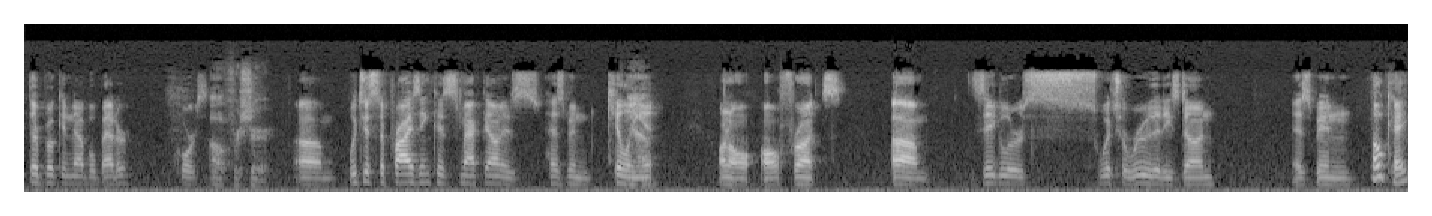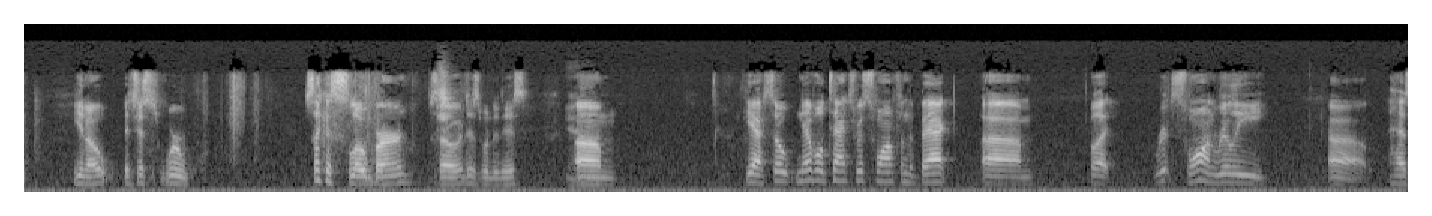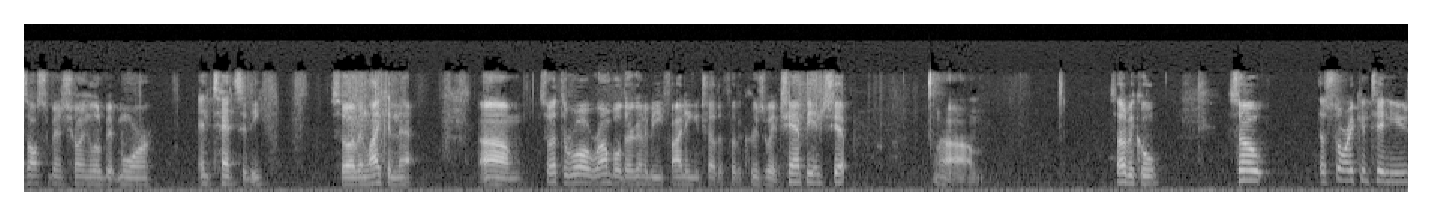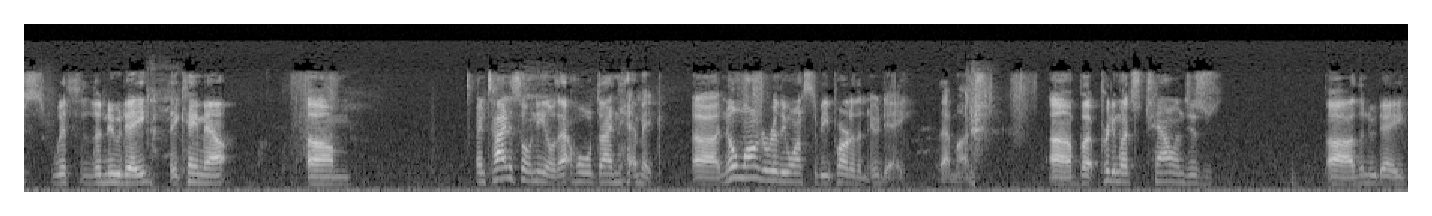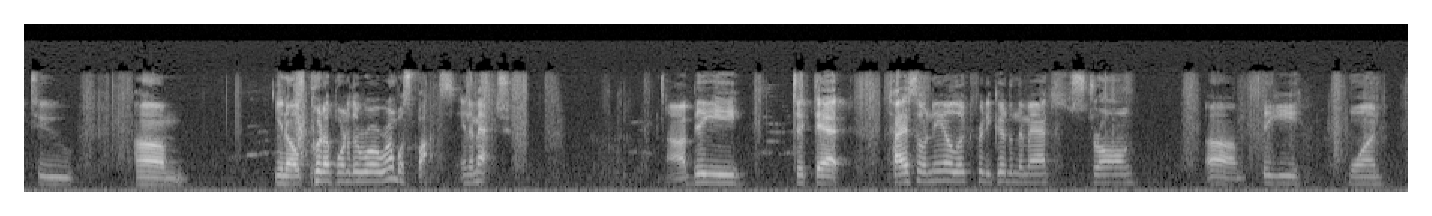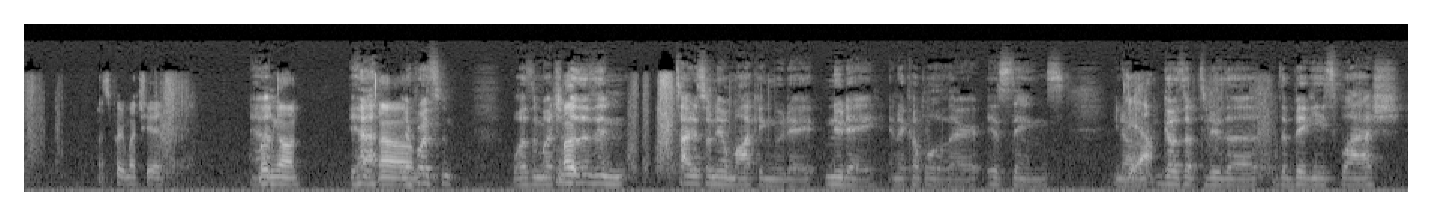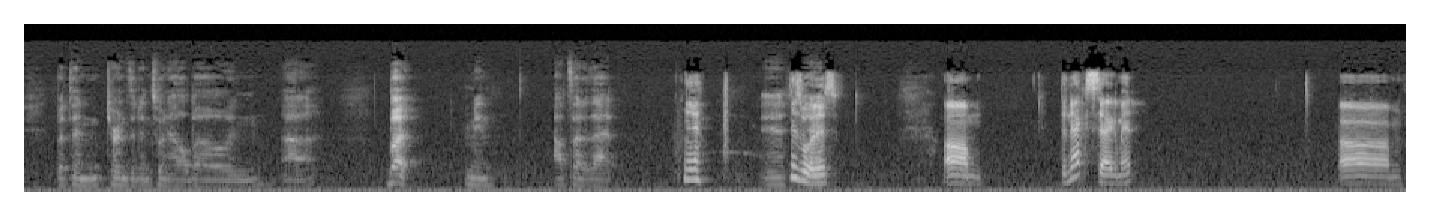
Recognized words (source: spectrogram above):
they're booking Neville better, of course. Oh, for sure. Um, which is surprising because SmackDown is has been killing Yeah. it on all all fronts. Um, Ziggler's switcheroo that he's done has been okay. You know, it's just we're. It's like a slow burn, so it is what it is. Yeah. Um, yeah, so Neville attacks Rich Swann from the back, um, but Rich Swann really uh, has also been showing a little bit more intensity. So I've been liking that. Um, so at the Royal Rumble, they're going to be fighting each other for the Cruiserweight Championship. Um, so that'll be cool. So the story continues with the New Day. They came out. Um, and Titus O'Neil, that whole dynamic, uh, no longer really wants to be part of the New Day that much, uh, but pretty much challenges uh, the New Day to, um, you know, put up one of the Royal Rumble spots in a match. Uh, Big E took that. Titus O'Neil looked pretty good in the match, strong. Um, Big E won. That's pretty much it. Yeah. Moving on. Yeah, there Um, wasn't wasn't much mo- other than Titus O'Neil mocking New Day, New Day in a couple of their his things. You know, Yeah. goes up to do the the Big E splash, but then turns it into an elbow, and uh, but I mean, outside of that, Yeah, eh, Here's what yeah. it is. Um, the next segment, um,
